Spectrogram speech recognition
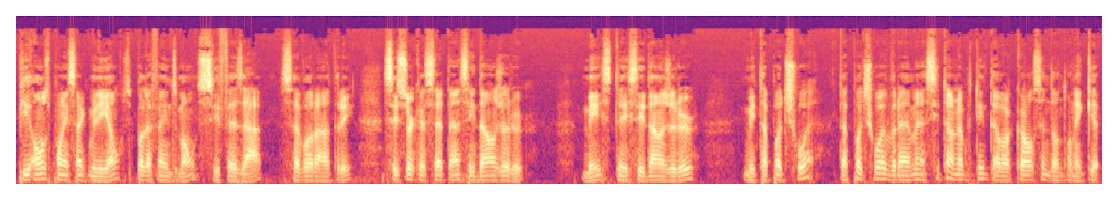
puis 11,5 millions, c'est pas la fin du monde, c'est faisable, ça va rentrer. C'est sûr que 7 ans, c'est dangereux, mais c'est c'est dangereux, mais tu n'as pas de choix. Tu n'as pas de choix vraiment. Si tu as une opportunité d'avoir Carlson dans ton équipe,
